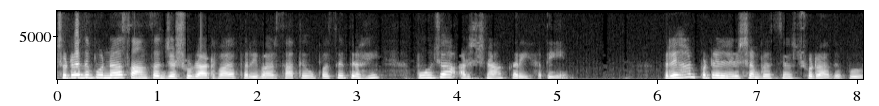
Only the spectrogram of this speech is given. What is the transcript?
છોટાઉદેપુરના સાંસદ જશુ રાઠવાએ પરિવાર સાથે ઉપસ્થિત રહી પૂજા અર્ચના કરી હતી. Rehan Patel, Nation Plus News, Chhotaudepur.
